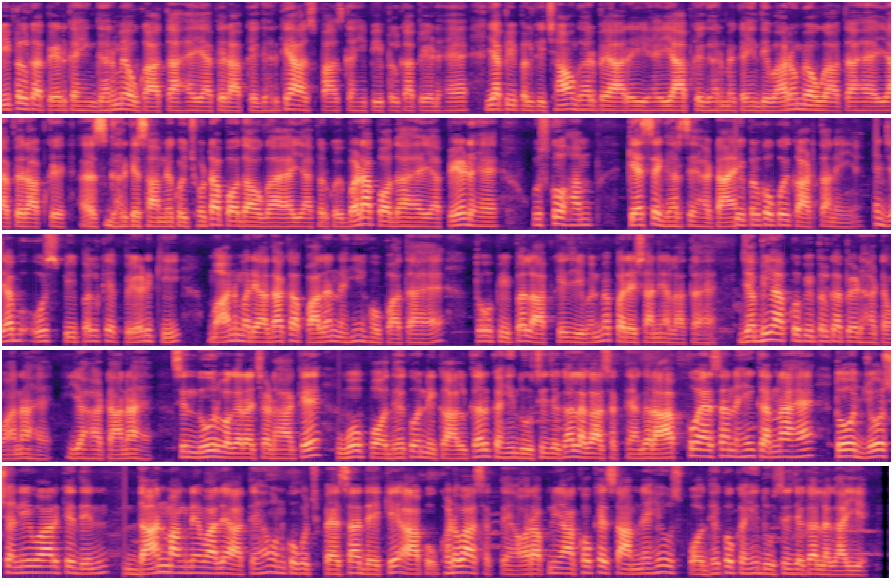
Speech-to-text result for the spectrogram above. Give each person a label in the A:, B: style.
A: People का पेड़ कहीं घर में उगाता है या फिर आपके घर के आसपास कहीं पीपल का पेड़ है या पीपल की छांव घर पे आ रही है या आपके घर में कहीं दीवारों में उगाता है या फिर आपके घर के सामने कोई छोटा पौधा उगा है या फिर कोई बड़ा पौधा है या पेड़ है, उसको हम कैसे घर से हटाएँ? पीपल को कोई काटता नहीं है। जब उस पीपल के पेड़ की मान मर्यादा का पालन नहीं हो पाता है तो पीपल आपके जीवन में परेशानियाँ लाता है। जब भी आपको पीपल का पेड़ हटवाना है या हटाना है सिंदूर वगैरह चढ़ा के वो पौधे को निकाल कर कहीं दूसरी जगह लगा सकते हैं। अगर आपको ऐसा नहीं करना है तो जो शनिवार के दिन दान मांगने वाले आते हैं, उनको कुछ पैसा दे के आप उखड़वा सकते हैं और अपनी आँखों के सामने ही उस पौधे को कहीं दूसरी जगह लगाइए।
